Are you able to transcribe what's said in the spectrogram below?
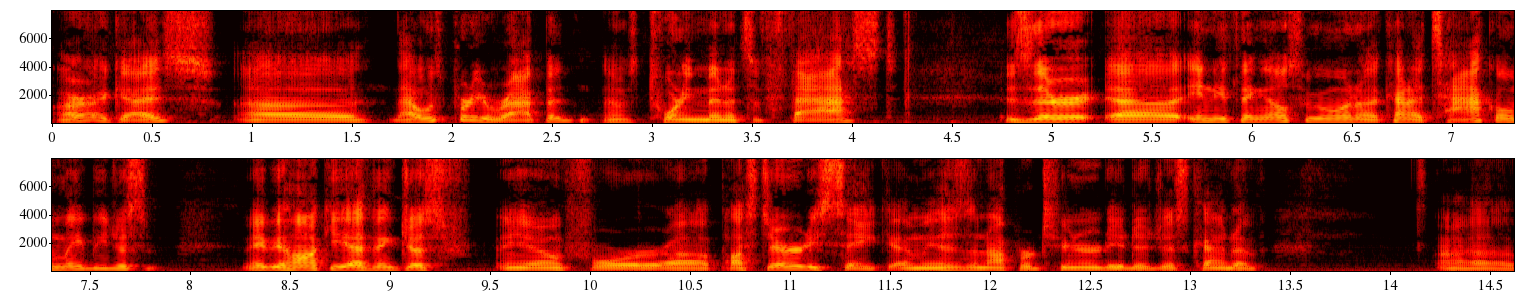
All right, guys, uh, that was pretty rapid. That was 20 minutes of fast. Is there uh, anything else we want to kind of tackle? Maybe just maybe hockey. I think just you know for uh, posterity's sake. I mean, this is an opportunity to just kind of uh,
